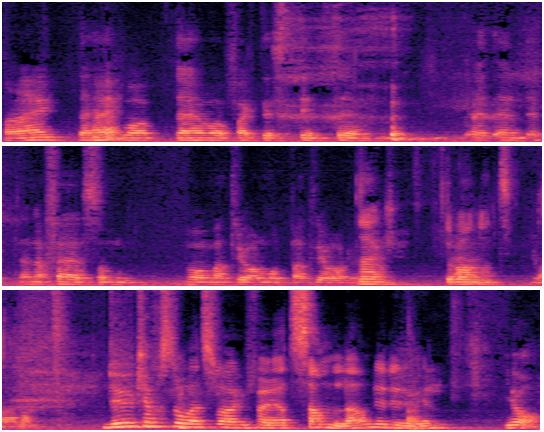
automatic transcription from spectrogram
Nej, det här, Nej. Var, det här var faktiskt inte en, en, en affär som var material mot material. Nej, det var annat. det var annat. Du kan få slå ett slag för att samla om det är det du vill. Ja.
